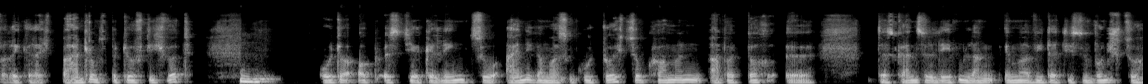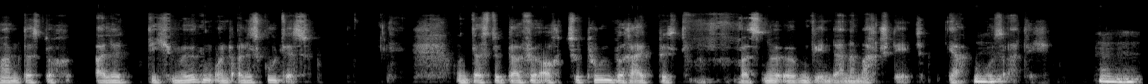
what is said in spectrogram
regelrecht behandlungsbedürftig wird. Mhm. Oder ob es dir gelingt, so einigermaßen gut durchzukommen, aber doch äh, das ganze Leben lang immer wieder diesen Wunsch zu haben, dass doch alle dich mögen und alles gut ist. Und dass du dafür auch zu tun bereit bist, was nur irgendwie in deiner Macht steht. Ja, mhm. großartig. Mhm.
